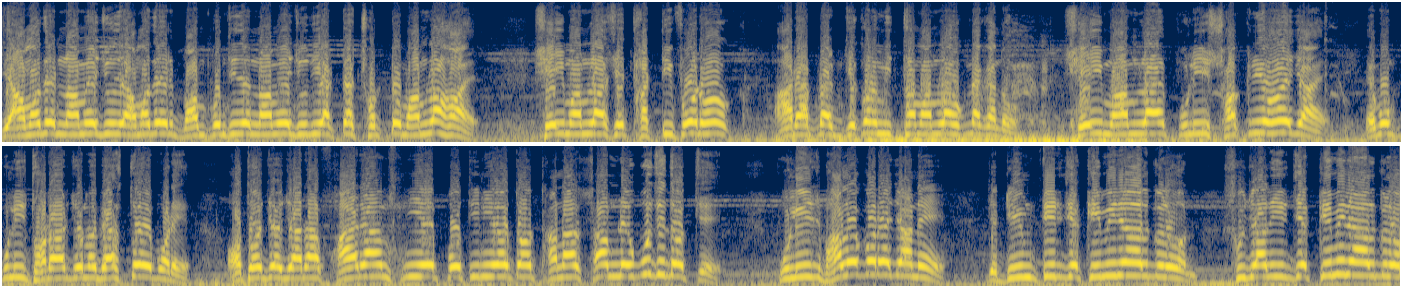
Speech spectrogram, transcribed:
যে আমাদের নামে যদি, আমাদের বামপন্থীদের নামে যদি একটা ছোট্ট মামলা হয়, সেই মামলা সে থার্টি ফোর হোক, আর আপনার যে কোনো মিথ্যা মামলা হোক না কেন সেই মামলায় পুলিশ সক্রিয় হয়ে যায় এবং পুলিশ ধরার জন্য ব্যস্ত হয়ে পড়ে। অথচ যারা ফায়ার আর্মস নিয়ে প্রতিনিয়ত থানার সামনে উপস্থিত হচ্ছে, পুলিশ ভালো করে জানে যে ডিমটির যে ক্রিমিনালগুলো সুজালির যে ক্রিমিনালগুলো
